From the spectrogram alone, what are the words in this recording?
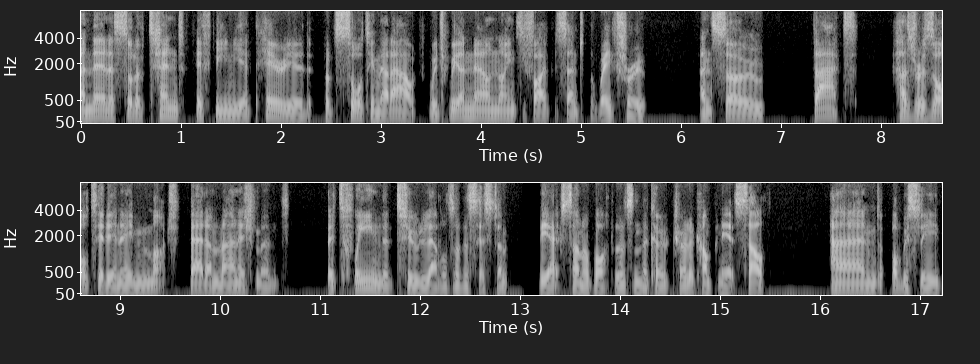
and then a sort of 10 to 15 year period of sorting that out, which we are now 95% of the way through. And so that has resulted in a much better management between the two levels of the system, the external bottlers and the Coca Cola company itself. And obviously,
